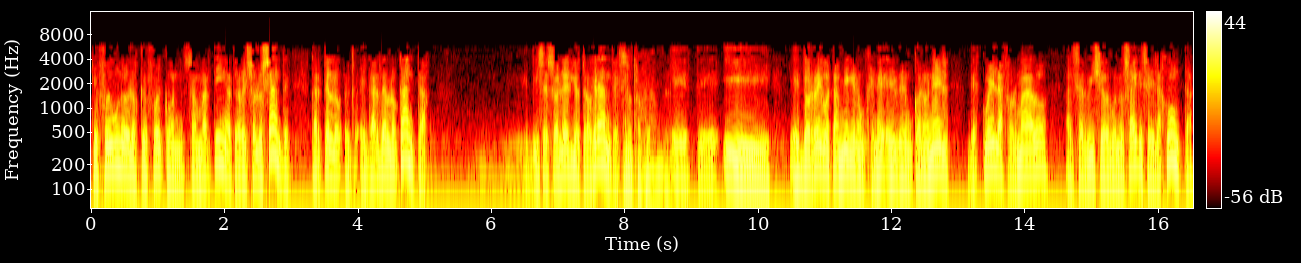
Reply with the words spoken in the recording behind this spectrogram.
que fue uno de los que fue con San Martín, atravesó los Andes. Cartel eh, Gardel lo canta dice Soler y otros grandes. Y otros grandes. Este, y eh, Dorrego también era un, era un coronel de escuela formado al servicio de Buenos Aires y de la Junta.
